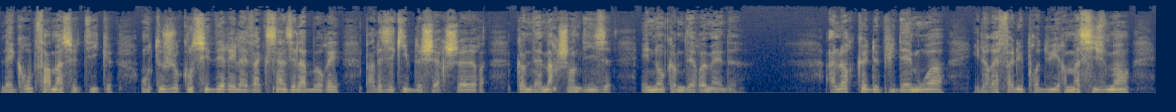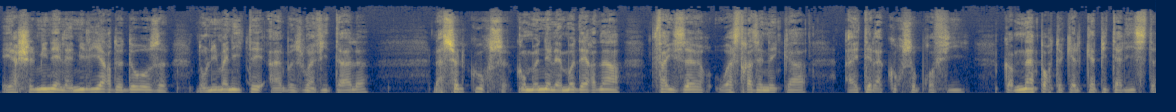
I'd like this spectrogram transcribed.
les groupes pharmaceutiques ont toujours considéré les vaccins élaborés par les équipes de chercheurs comme des marchandises et non comme des remèdes. Alors que depuis des mois il aurait fallu produire massivement et acheminer les milliards de doses dont l'humanité a un besoin vital, la seule course qu'ont menée les Moderna, Pfizer ou AstraZeneca a été la course au profit, comme n'importe quel capitaliste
